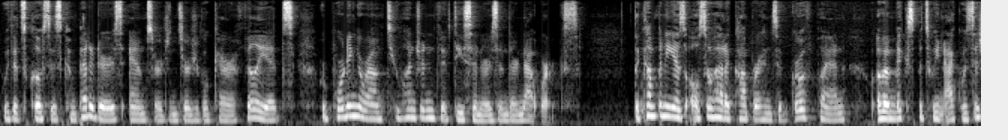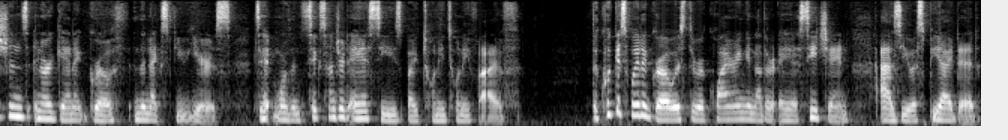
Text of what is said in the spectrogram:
with its closest competitors, AmSurg and Surgical Care affiliates, reporting around 250 centers in their networks. The company has also had a comprehensive growth plan of a mix between acquisitions and organic growth in the next few years to hit more than 600 ASCs by 2025. The quickest way to grow is through acquiring another ASC chain, as USPI did,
